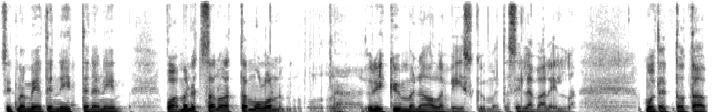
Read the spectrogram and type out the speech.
Sitten mä mietin itteni, niin voin mä nyt sanoa, että mulla on yli 10 alle 50 sillä välillä. Mutta tota,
